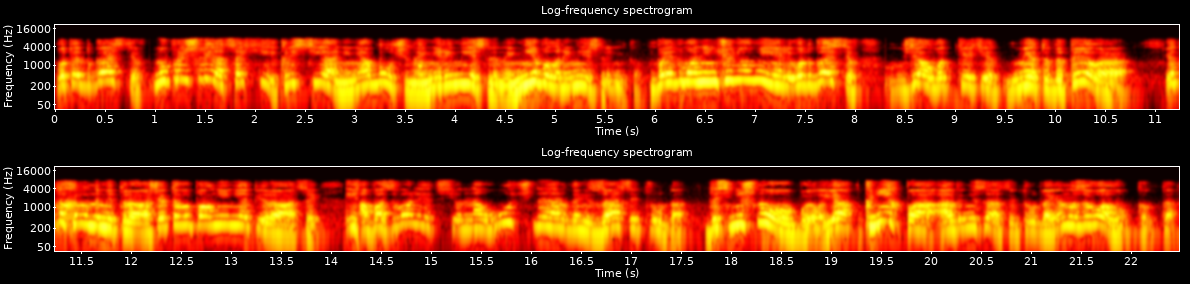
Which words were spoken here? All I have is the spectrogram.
вот этот Гастев, ну пришли от Сахи, крестьяне, не обученные, не ремесленные, не было ремесленников. Поэтому они ничего не умели. Вот Гастев взял вот эти методы Тейлора, это хронометраж, это выполнение операций. И обозвали это все научной организацией труда. До смешного было. Я книг по организации труда я называл как-то,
